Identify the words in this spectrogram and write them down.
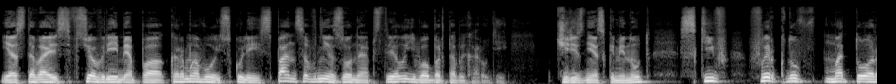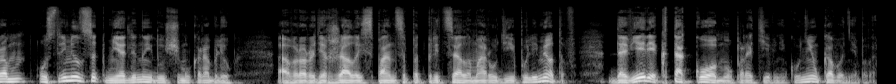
и оставаясь все время по кормовой скуле испанца вне зоны обстрела его бортовых орудий. Через несколько минут скиф, фыркнув мотором, устремился к медленно идущему кораблю. Аврора держала испанца под прицелом орудий и пулеметов. Доверия к такому противнику ни у кого не было.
